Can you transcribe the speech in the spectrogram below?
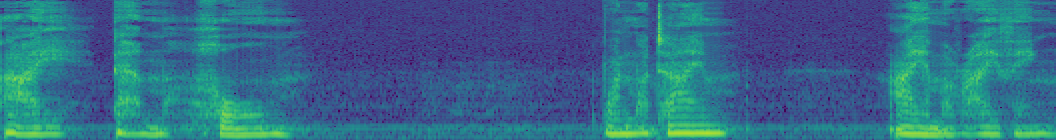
I am home. One more time. I am arriving.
